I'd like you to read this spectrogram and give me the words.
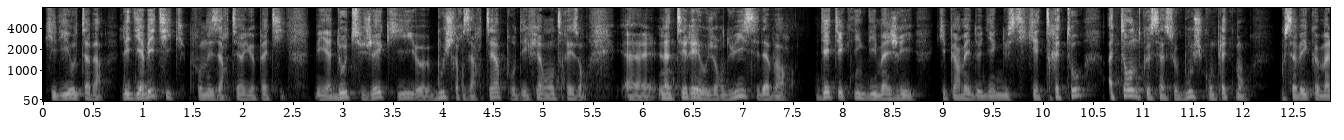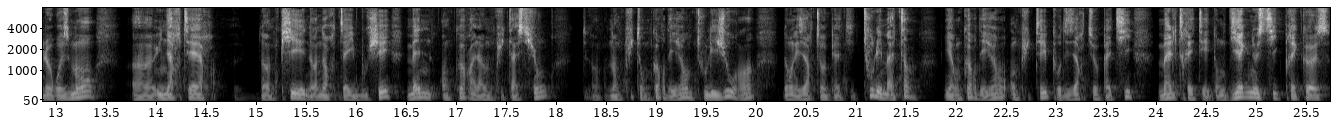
qui est lié au tabac. Les diabétiques font des artériopathies. Mais il y a d'autres sujets qui euh, bouchent leurs artères pour différentes raisons. Euh, l'intérêt aujourd'hui, c'est d'avoir des techniques d'imagerie qui permettent de diagnostiquer très tôt, attendre que ça se bouge complètement. Vous savez que malheureusement, un- une artère d'un pied, d'un orteil bouché mène encore à l'amputation. On ampute encore des gens tous les jours hein, dans les artériopathies. Tous les matins, il y a encore des gens amputés pour des artériopathies maltraitées. Donc diagnostic précoce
